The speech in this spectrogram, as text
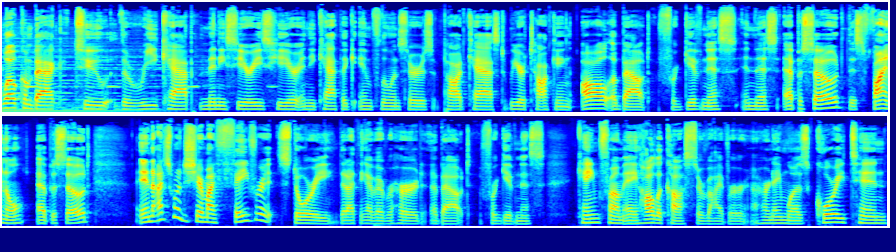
Welcome back to the recap mini series here in the Catholic Influencers podcast. We are talking all about forgiveness in this episode, this final episode. And I just wanted to share my favorite story that I think I've ever heard about forgiveness came from a Holocaust survivor. Her name was Corrie ten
